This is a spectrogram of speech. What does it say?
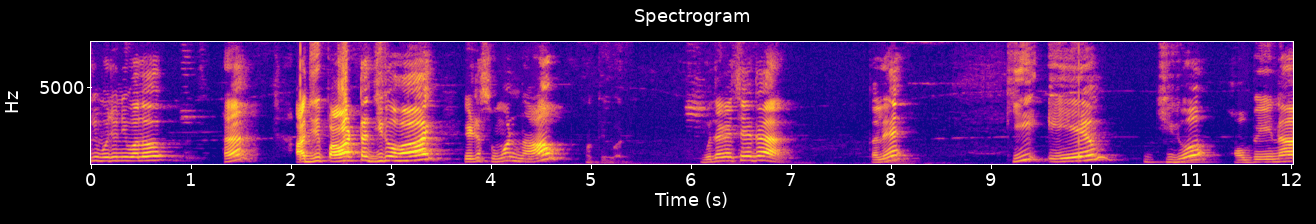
কি বোঝনি বলো? হ্যাঁ? আর যদি পাওয়ারটা জিরো হয়, এটা সমান নাও হতে পারে। বোঝা গেছে এটা? তাহলে কি এম জিরো হবে না?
